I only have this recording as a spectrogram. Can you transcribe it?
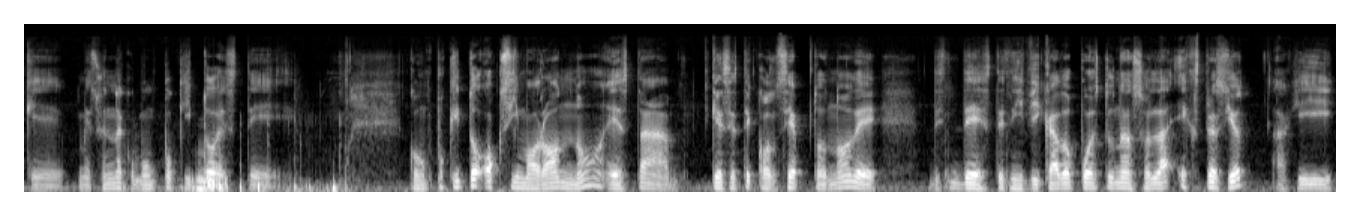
que me suena como un poquito este un poquito oximorón, ¿no? Esta, que es este concepto, ¿no? De, de, este significado puesto en una sola expresión. Aquí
